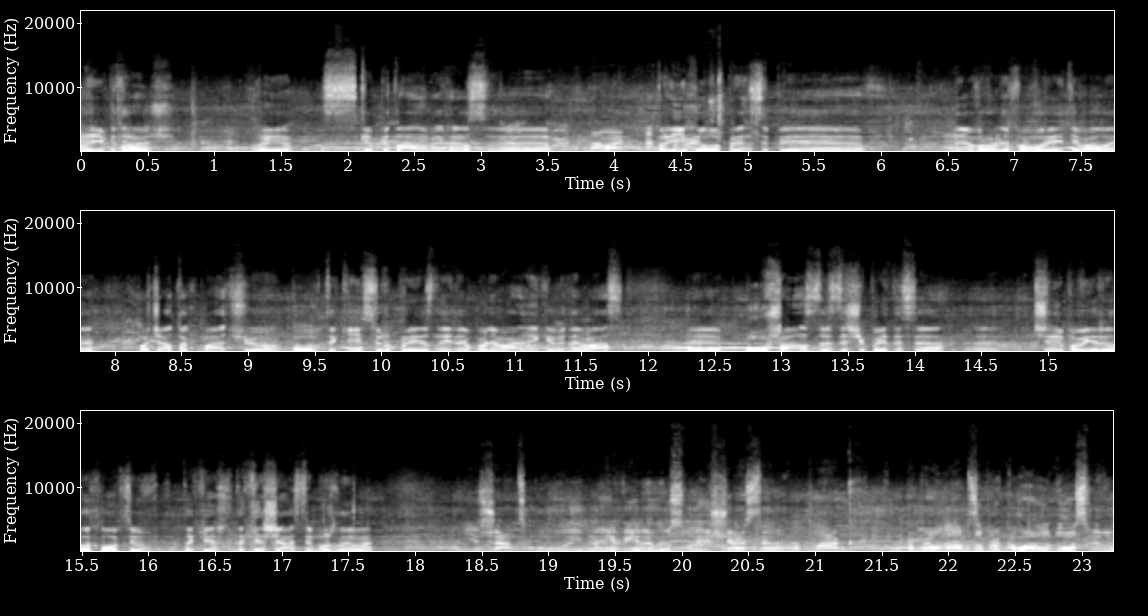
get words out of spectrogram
Андрій Петрович, ви з капітаном якраз е, Давай. приїхали, в принципі, не в ролі фаворитів, але початок матчу був такий сюрпризний для вболівальників і для вас. Е, Був шанс десь зачепитися. Е, Чи не повірили хлопці в таке, таке щастя можливе? Ні, шанс був і ми вірили в своє щастя, однак, напевно, нам забракувало досвіду,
